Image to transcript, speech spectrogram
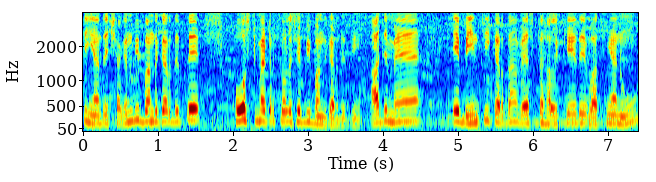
ਧੀਆਂ ਦੇ ਸ਼ਗਨ ਵੀ ਬੰਦ ਕਰ ਦਿੱਤੇ ਪੋਸਟ ਮੈਟਰ ਸਕਾਲਰਸ਼ਿਪ ਵੀ ਬੰਦ ਕਰ ਦਿੱਤੀ। ਅੱਜ ਮੈਂ ਇਹ ਬੇਨਤੀ ਕਰਦਾ ਵੈਸਟ ਹਲਕੇ ਦੇ ਵਾਸੀਆਂ ਨੂੰ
